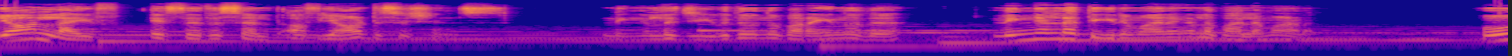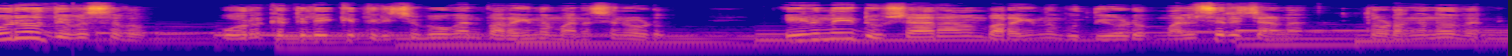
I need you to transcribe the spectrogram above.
Your life is a result of your decisions നിങ്ങളുടെ ജീവിതം എന്ന് പറയുന്നത് നിങ്ങളുടെ തീരുമാനങ്ങളുടെ ഫലമാണ്. ഓരോ ദിവസവും ഉറക്കത്തിലേക്ക് തിരിച്ചു പോകാൻ പറയുന്ന മനസ്സിനോടും എഴുന്നേറ്റ് ഉഷാറാമൻ പറയുന്ന ബുദ്ധിയോടും മത്സരിച്ചാണ് തുടങ്ങുന്നത് തന്നെ.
